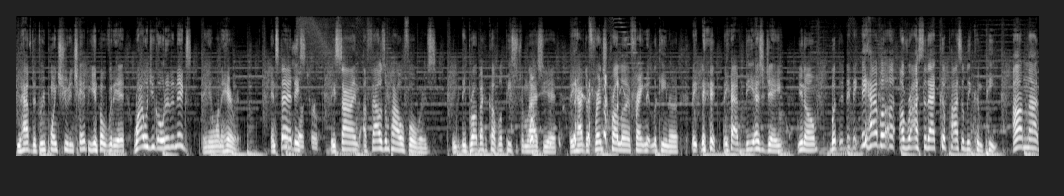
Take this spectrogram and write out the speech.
You have the three point shooting champion over there. Why would you go to the Knicks? They didn't want to hear it. Instead, they true. they signed a thousand power forwards. They, they brought back a couple of pieces from last year. They have the French Cruller and Frank Ntilikina. They, they they have DSJ, you know, but they, they, they have a, a, roster that could possibly compete. I'm not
